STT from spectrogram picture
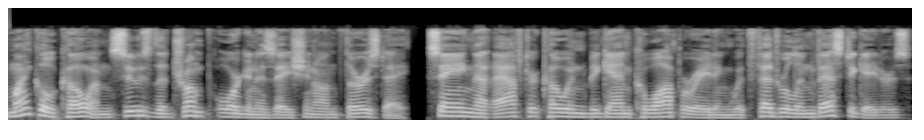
Michael Cohen sues the Trump Organization on Thursday, saying that after Cohen began cooperating with federal investigators,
